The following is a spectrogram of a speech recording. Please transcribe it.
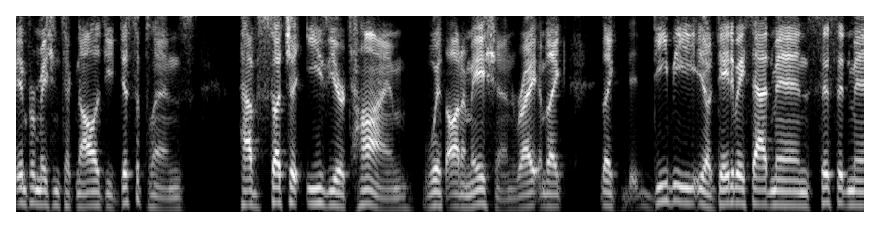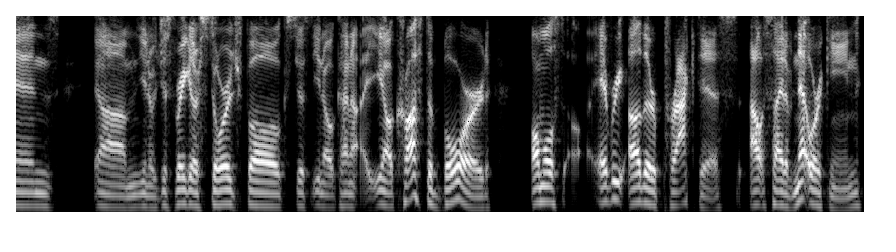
information technology disciplines have such an easier time with automation, right? And like like DB, you know, database admins, sysadmins, um, you know, just regular storage folks, just you know, kind of you know, across the board, almost every other practice outside of networking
